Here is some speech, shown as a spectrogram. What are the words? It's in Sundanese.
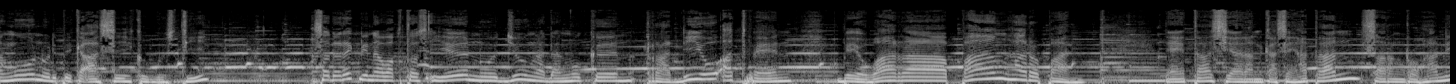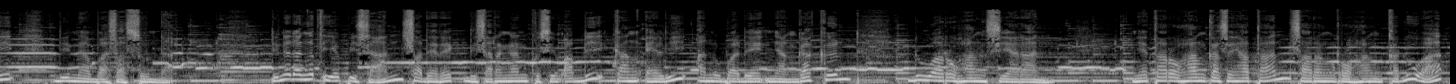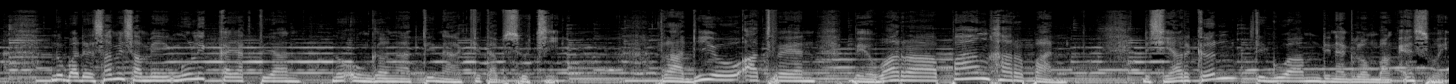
sangu nudipika asih ku Gusti. Saderek dina waktu Ieu nuju ngadangguken radio Advent bewarapangharpan nyaeta siaran kasehatan sarang rohani Dina bahasa Sunda. Dina banget ia pisan saderek disarengan kusim Abdi Kang Eli anubade nyanggaken dua rohang siaran. Nyata rohang kasehatan sarang rohang K2 nu badai sami-sami ngulik kayaktian nu unggal natina kitab suci. Radio Advent bewarapangharpan disiarkan ti guam dina gelombang SW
